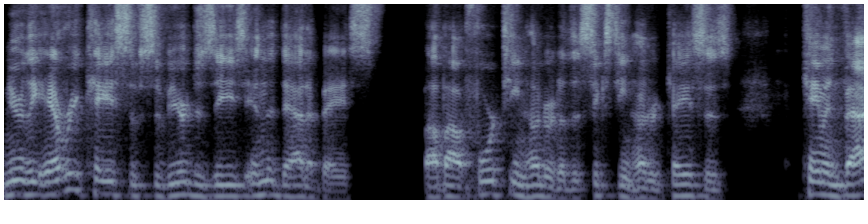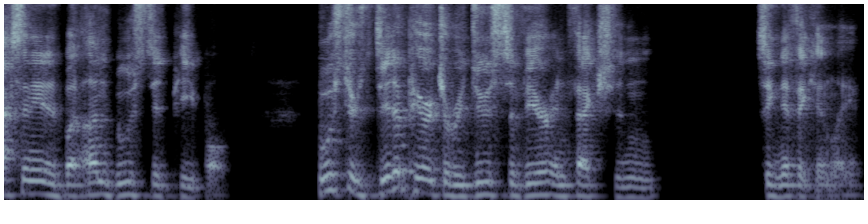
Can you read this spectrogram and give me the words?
Nearly every case of severe disease in the database, about 1,400 of the 1,600 cases, came in vaccinated but unboosted people. Boosters did appear to reduce severe infection significantly.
